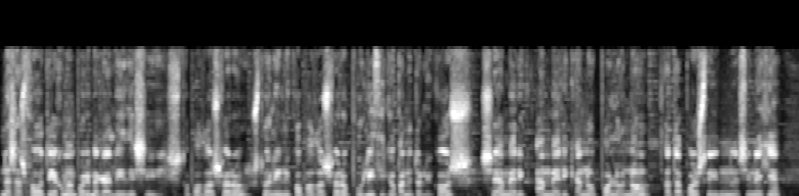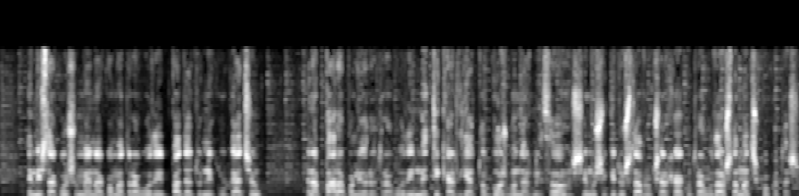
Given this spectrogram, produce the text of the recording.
Να σας πω ότι έχουμε πολύ μεγάλη είδηση στο ποδόσφαιρο, στο ελληνικό ποδόσφαιρο. Πουλήθηκε ο Πανετολικός σε Αμερι... Αμερικανοπολωνό. Θα τα πω στην συνέχεια. Εμείς θα ακούσουμε ένα ακόμα τραγούδι, πάντα του Νίκου Γκάτσου. Ένα πάρα πολύ ωραίο τραγούδι. Με τι καρδιά τον κόσμο να αρνηθώ. Σε μουσική του Σταύρου Ξαρχάκου τραγουδάω στα μάτια Κόκοτας.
